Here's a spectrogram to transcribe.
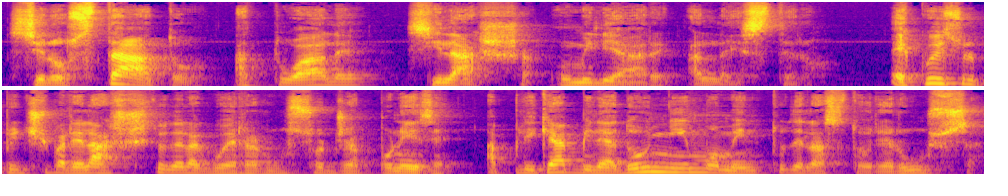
se lo Stato attuale si lascia umiliare all'estero. È questo il principale lascito della guerra russo-giapponese, applicabile ad ogni momento della storia russa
